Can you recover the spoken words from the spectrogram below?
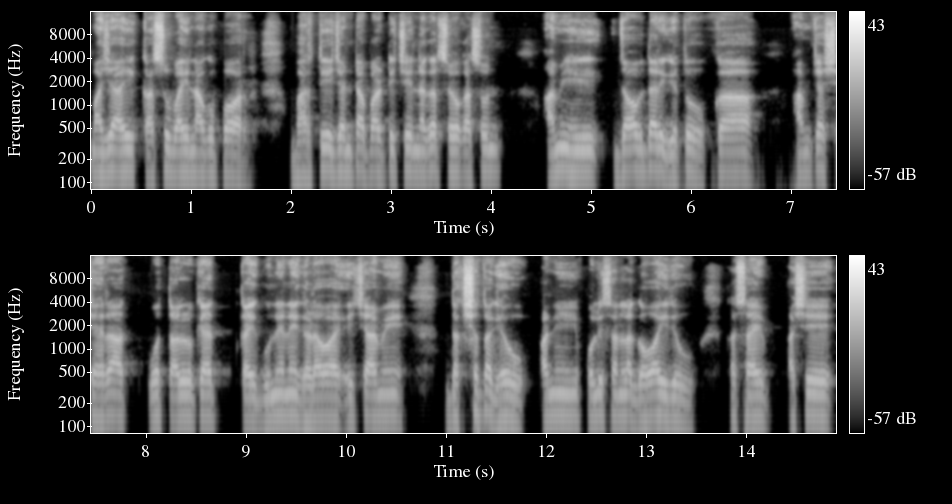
माझी आई कासूबाई नागू पवार भारतीय जनता पार्टीचे नगरसेवक असून आम्ही ही जबाबदारी घेतो का आमच्या शहरात व तालुक्यात काही गुन्हे नाही घडावा याची आम्ही दक्षता घेऊ आणि पोलिसांना गवाही देऊ. का साहेब असे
